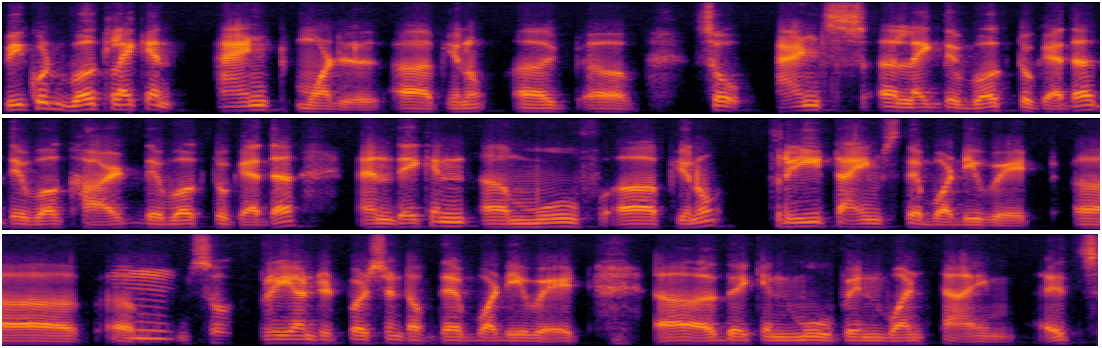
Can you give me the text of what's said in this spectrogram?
we could work like an ant model. you know, so ants like they work together, they work hard, they work together, and they can move. you know, three times their body weight. Mm. So 300% of their body weight they can move in one time. It's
